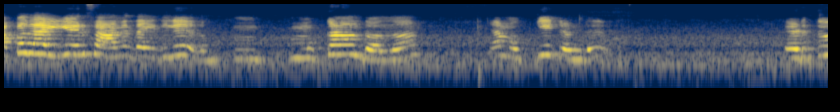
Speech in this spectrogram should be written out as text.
അപ്പൊ ദാ ഈ ഒരു സാധനം എന്താ ഇതിൽ മുക്കണമെന്ന് തോന്നുന്നു. ഞാൻ മുക്കിയിട്ടുണ്ട്. എടുത്തു.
